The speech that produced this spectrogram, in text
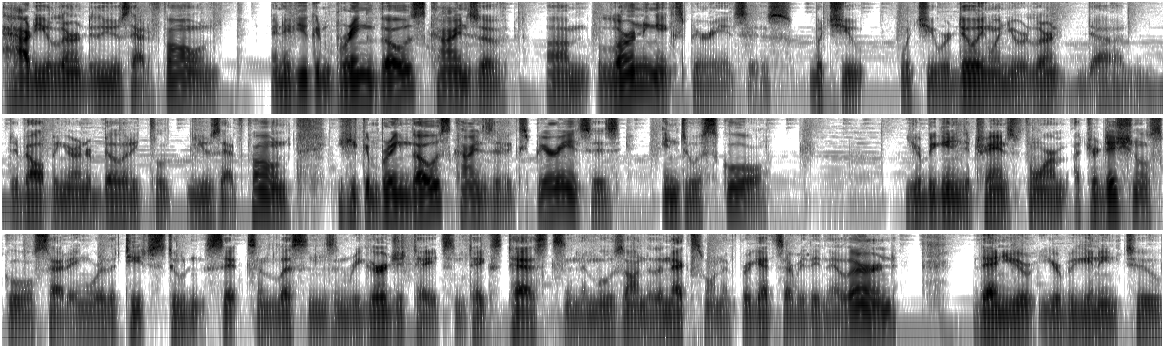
how do you learn to use that phone? And if you can bring those kinds of um, learning experiences, which you which you were doing when you were learn, uh, developing your own ability to use that phone, if you can bring those kinds of experiences into a school, you're beginning to transform a traditional school setting where the teach student sits and listens and regurgitates and takes tests and then moves on to the next one and forgets everything they learned. Then you're you're beginning to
